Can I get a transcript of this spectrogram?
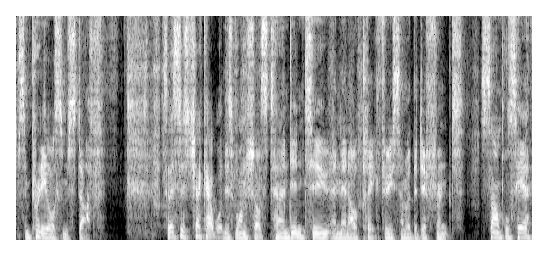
some pretty awesome stuff. So let's just check out what this one shot's turned into, and then I'll click through some of the different samples here.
